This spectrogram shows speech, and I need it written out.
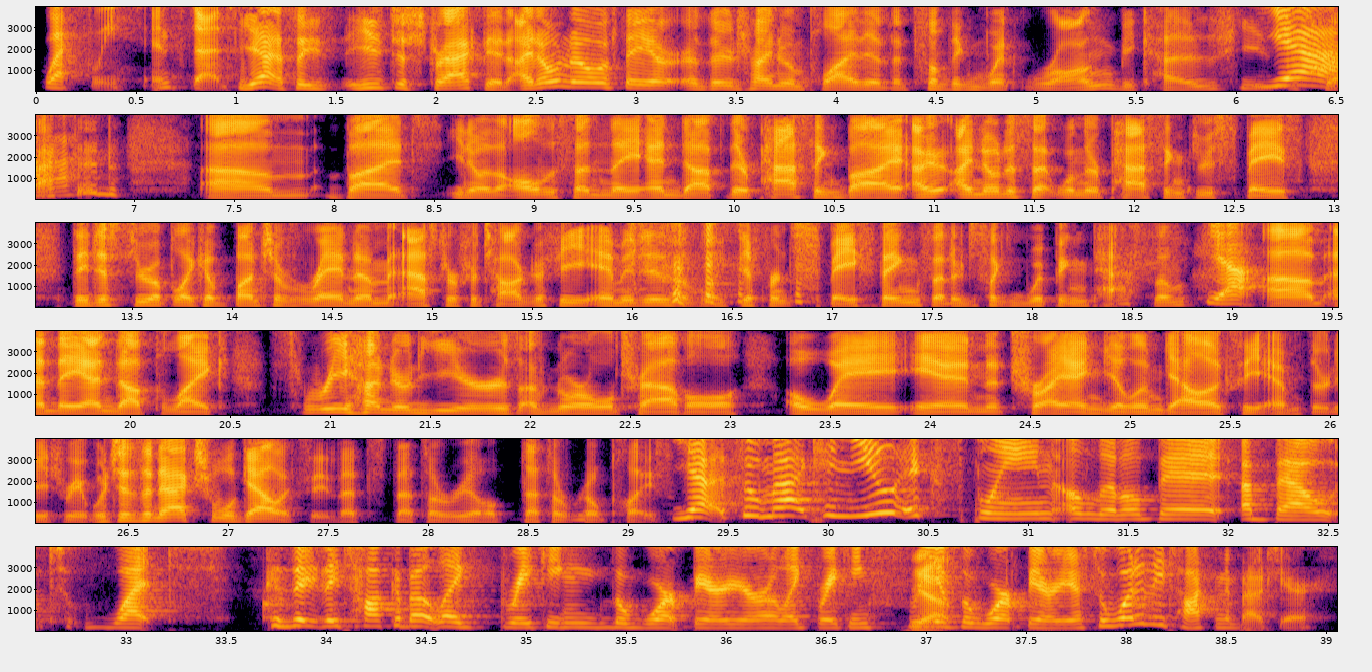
Wesley instead. Yeah, so he's he's distracted. I don't know if they are they're trying to imply there that something went wrong because he's Yeah. distracted. Um, but you know, the, all of a sudden they end up they're passing by. I, I noticed that when they're passing through space, they just threw up like a bunch of random astrophotography images of like different space things that are just like whipping past them. Yeah. Um, and they end up like 300 years of normal travel away in Triangulum Galaxy M33, which is an actual galaxy. That's that's a real that's a real place. Yeah. So, Matt, can you explain a little bit about what? Because they, they talk about like breaking the warp barrier or like breaking free Yeah. of the warp barrier. So, what are they talking about here?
